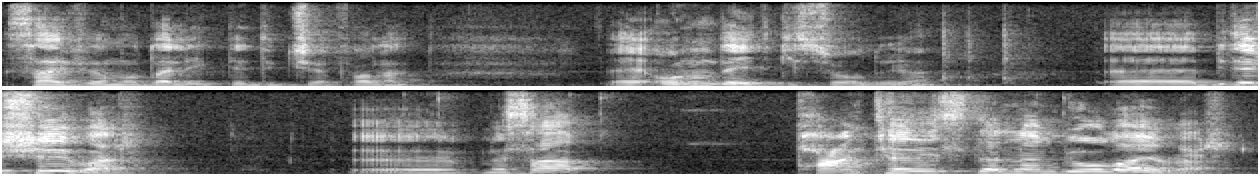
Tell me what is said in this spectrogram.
Sayfa model ekledikçe falan. E, onun da etkisi oluyor. E, bir de şey var. E, mesela Pinterest denilen bir olay var.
